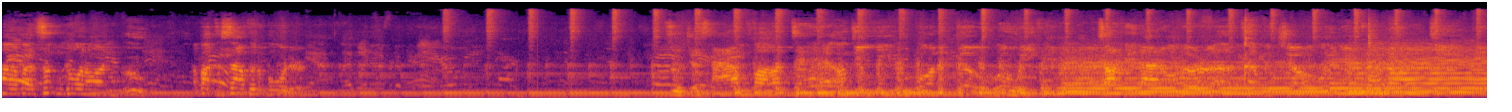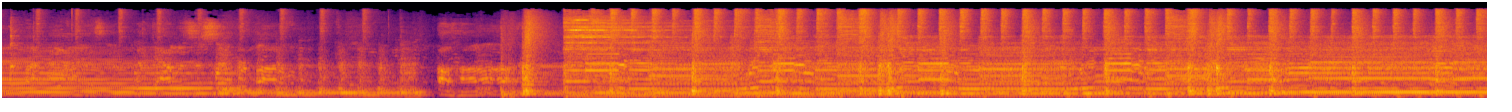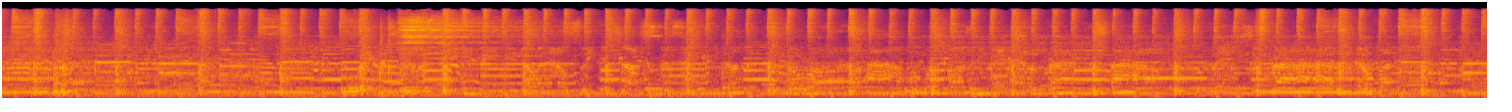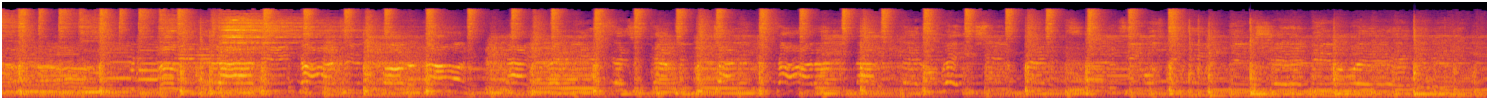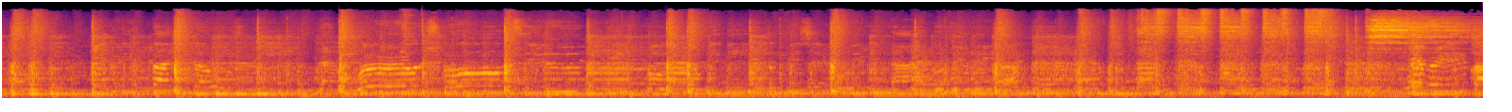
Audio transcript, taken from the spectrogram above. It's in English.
about something going on ooh, about the south of the border. So just have fun, Dad.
